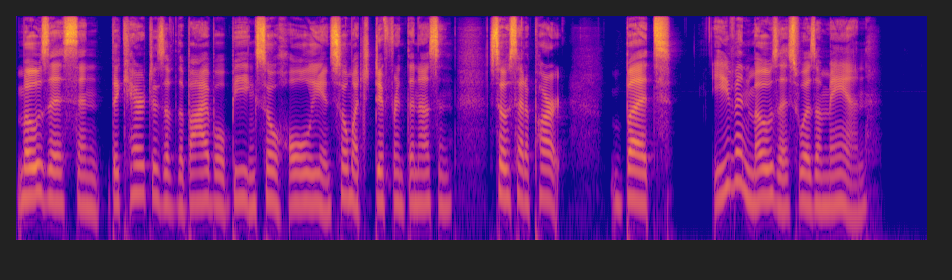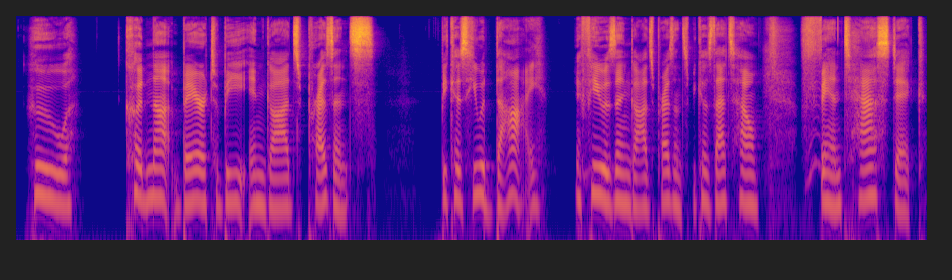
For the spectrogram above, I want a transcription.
Moses and the characters of the Bible being so holy and so much different than us and so set apart. But even Moses was a man who could not bear to be in God's presence because he would die if he was in God's presence because that's how fantastic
